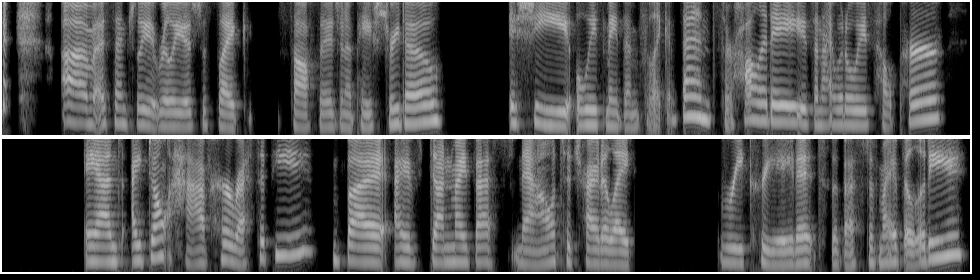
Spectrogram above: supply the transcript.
um, essentially, it really is just like sausage and a pastry dough. If she always made them for like events or holidays, and I would always help her. And I don't have her recipe, but I've done my best now to try to like recreate it to the best of my ability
